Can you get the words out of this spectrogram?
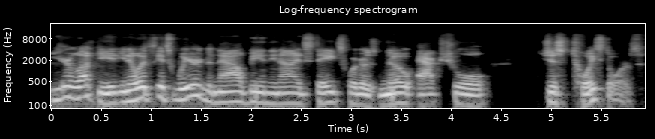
you're lucky. You know, it's it's weird to now be in the United States where there's no actual just toy stores.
